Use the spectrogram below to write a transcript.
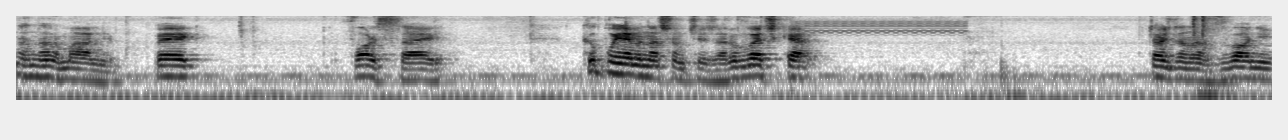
No normalnie. Pyk. For sale. Kupujemy naszą ciężaróweczkę. Ktoś do nas dzwoni.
